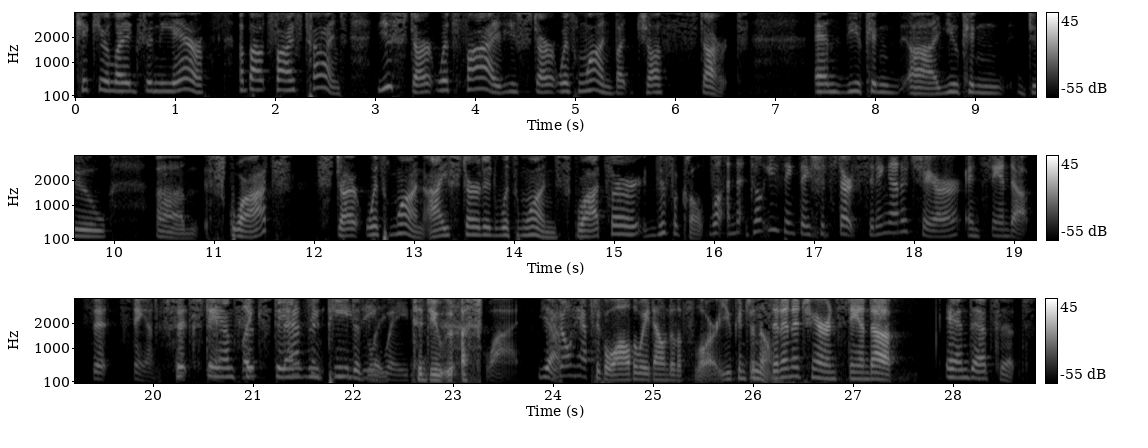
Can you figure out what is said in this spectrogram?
kick your legs in the air about five times. You start with five. You start with one, but just start. And you can uh, you can do um, squats. Start with one. I started with one. Squats are difficult. Well, and don't you think they should start sitting on a chair and stand up? Sit, stand. Sit, stand, sit, Like, stand that's an repeatedly. easy way to do a squat. Yes. You don't have to go all the way down to the floor. You can just No. sit in a chair and stand up. and that's it.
